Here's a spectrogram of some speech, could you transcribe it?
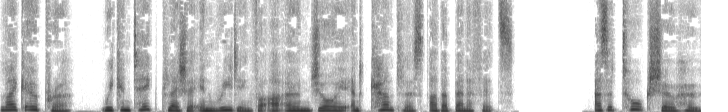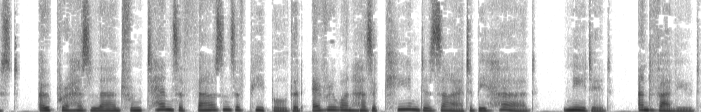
Like Oprah, we can take pleasure in reading for our own joy and countless other benefits. As a talk show host, Oprah has learned from tens of thousands of people that everyone has a keen desire to be heard, needed, and valued.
